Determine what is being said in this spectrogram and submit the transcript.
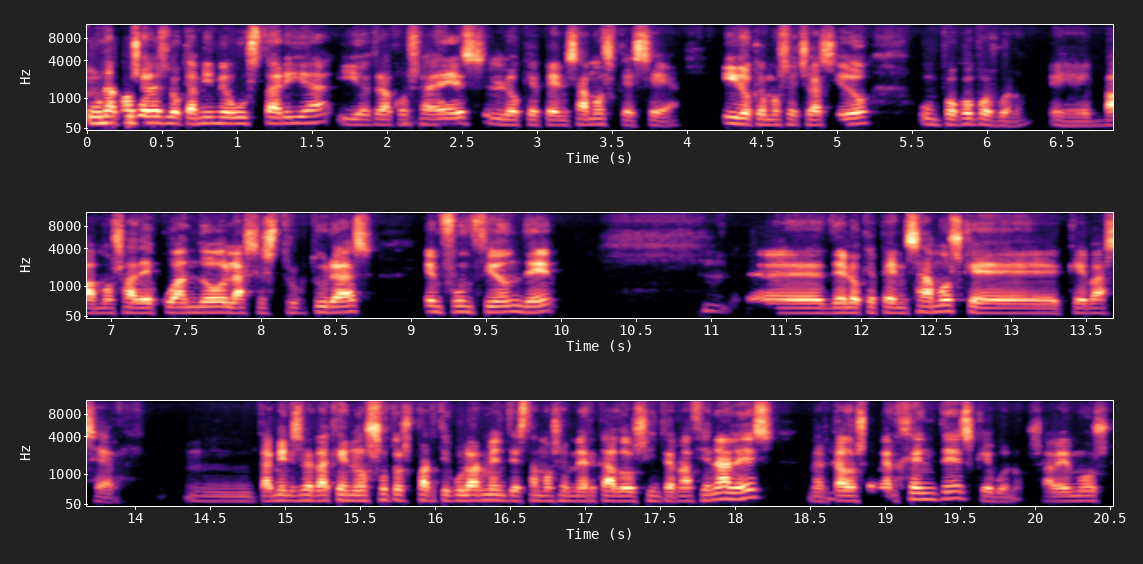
Una cosa es lo que a mí me gustaría y otra cosa es lo que pensamos que sea. Y lo que hemos hecho ha sido un poco, pues bueno, eh, vamos adecuando las estructuras en función de, hmm. eh, de lo que pensamos que, va a ser. Mm, también es verdad que nosotros particularmente estamos en mercados internacionales, mercados emergentes, que bueno, sabemos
